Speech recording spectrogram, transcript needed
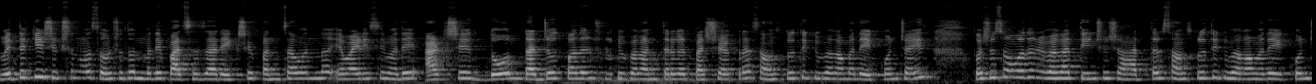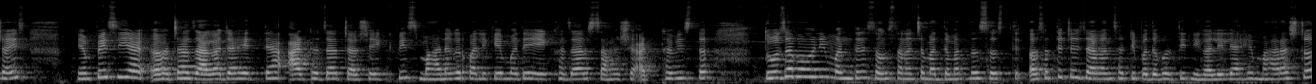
वैद्यकीय शिक्षण व संशोधनमध्ये पाच हजार एकशे पंचावन्न एम आय डी सीमध्ये आठशे दोन राज्य उत्पादन शुल्क विभागांतर्गत पाचशे अकरा सांस्कृतिक विभागामध्ये एकोणचाळीस पशुसंवर्धन विभागात तीनशे शहात्तर सांस्कृतिक विभागामध्ये एकोणचाळीस एम पी एस सी च्या जागा ज्या आहेत त्या आठ हजार चारशे एकवीस महानगरपालिकेमध्ये एक हजार सहाशे अठ्ठावीस तर तुळजाभवानी मंदिर संस्थानाच्या माध्यमातून सस्ते सत्तेचाळीस जागांसाठी पदभरती निघालेली आहे. महाराष्ट्र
